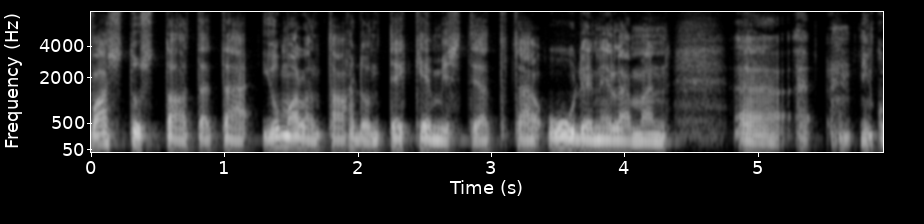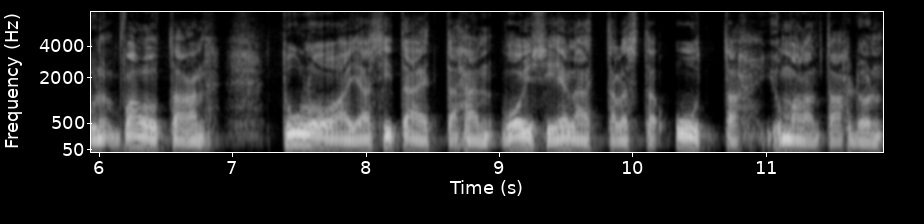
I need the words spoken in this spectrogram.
vastustaa tätä Jumalan tahdon tekemistä ja tätä uuden elämän ää, niin kuin valtaan tuloa ja sitä, että hän voisi elää tällaista uutta Jumalan tahdon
